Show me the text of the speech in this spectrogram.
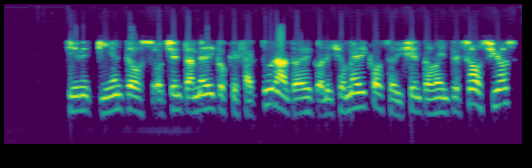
tiene 580 médicos que facturan a través del colegio médico, 620 socios,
